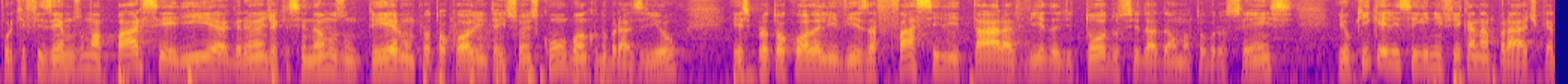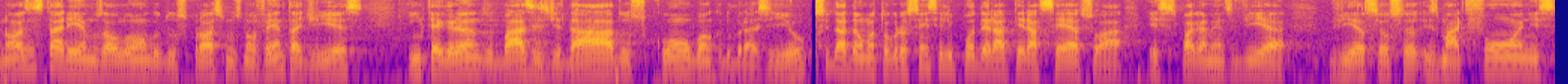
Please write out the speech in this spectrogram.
porque fizemos uma parceria grande, aqui assinamos um termo, um protocolo de intenções com o Banco do Brasil. Esse protocolo ele visa facilitar a vida de todo cidadão matogrossense. E o que, que ele significa na prática? Nós estaremos ao longo dos próximos 90 dias integrando bases de dados com o Banco do Brasil. O cidadão matogrossense ele poderá ter acesso a esses pagamentos via via os seus smartphones,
